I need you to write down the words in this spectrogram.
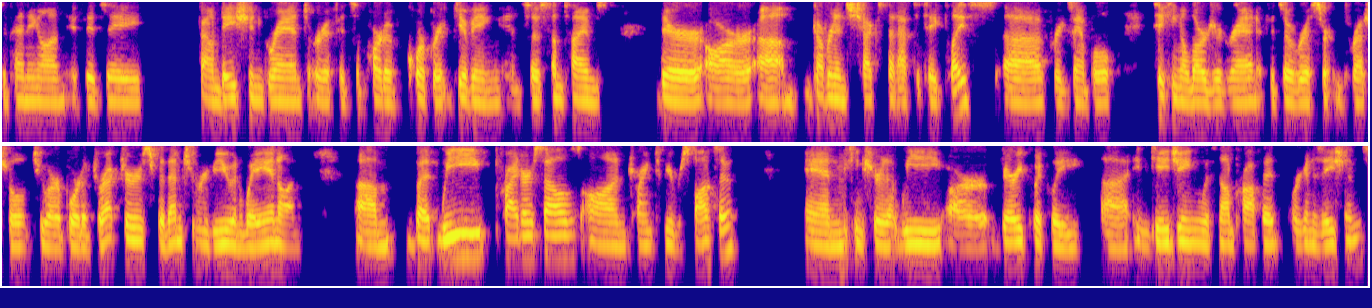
depending on if it's a foundation grant or if it's a part of corporate giving. And so sometimes there are um, governance checks that have to take place. Uh, for example, taking a larger grant if it's over a certain threshold to our board of directors for them to review and weigh in on. Um, but we pride ourselves on trying to be responsive and making sure that we are very quickly uh, engaging with nonprofit organizations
